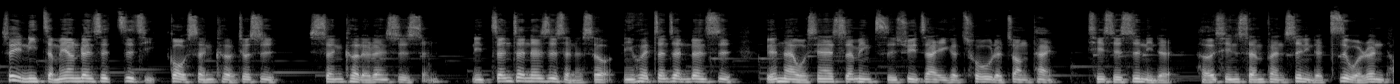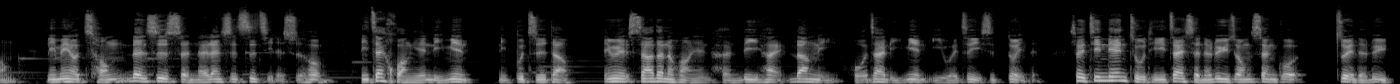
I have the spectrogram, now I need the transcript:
所以你怎么样认识自己够深刻，就是深刻的认识神。你真正认识神的时候，你会真正认识，原来我现在生命持续在一个错误的状态，其实是你的核心身份，是你的自我认同。你没有从认识神来认识自己的时候，你在谎言里面，你不知道，因为撒旦的谎言很厉害，让你活在里面，以为自己是对的。所以今天主题在神的律中胜过罪的律，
